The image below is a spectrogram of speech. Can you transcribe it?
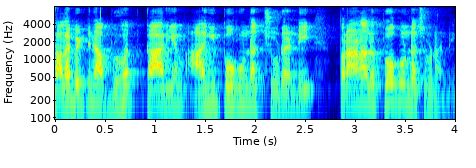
తలబెట్టిన బృహత్ కార్యం ఆగిపోకుండా చూడండి. ప్రాణాలు పోకుండా చూడండి.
